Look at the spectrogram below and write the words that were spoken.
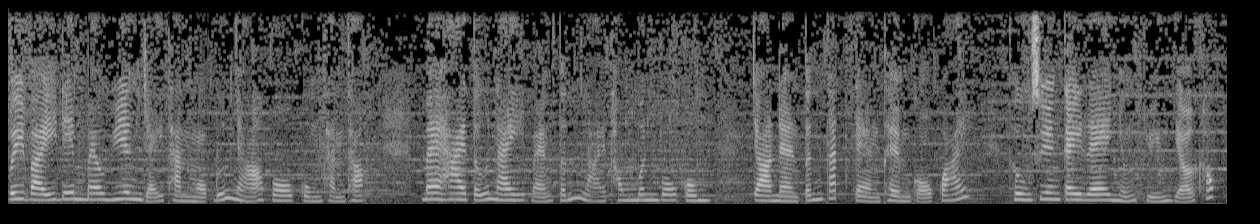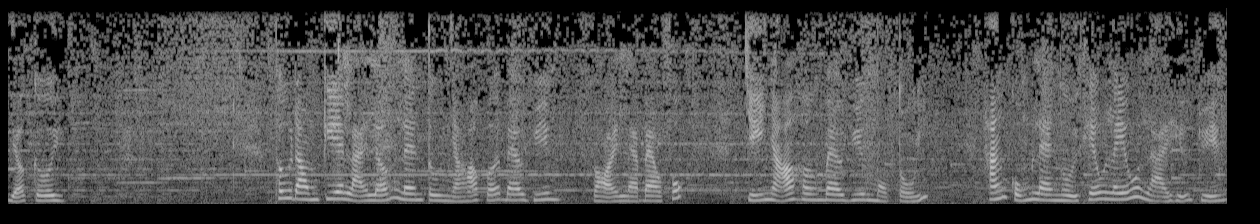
vì vậy đem bao duyên dạy thành một đứa nhỏ vô cùng thành thật mẹ hai tử này bản tính lại thông minh vô cùng Cho nên tính cách càng thêm cổ quái Thường xuyên gây ra những chuyện dở khóc dở cười Thư đồng kia lại lớn lên từ nhỏ với bao duyên, gọi là bao phúc, chỉ nhỏ hơn bao duyên một tuổi. Hắn cũng là người khéo léo lại hiểu chuyện,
